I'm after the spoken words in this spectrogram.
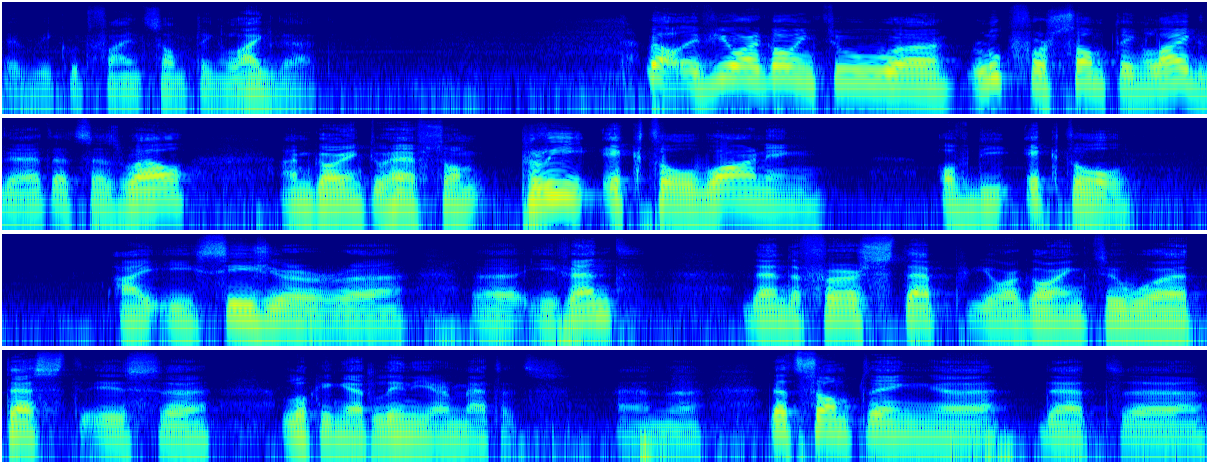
if we could find something like that. Well, if you are going to look for something like that, that says, well, I'm going to have some pre-ictal warning of the ictal, i.e. seizure event, then the first step you are going to uh, test is uh, looking at linear methods. And uh, that's something uh, that uh,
